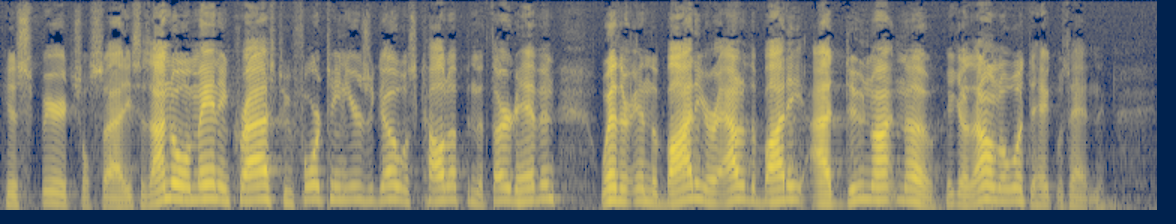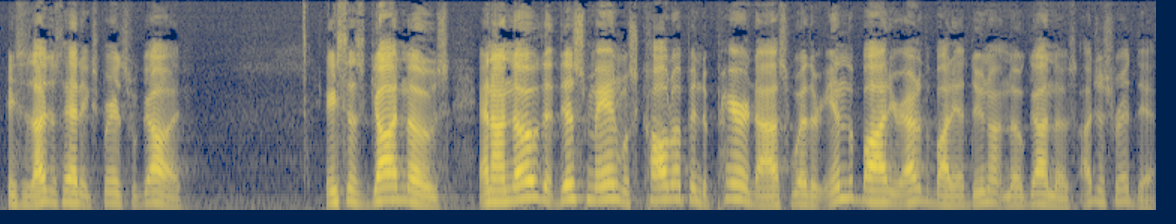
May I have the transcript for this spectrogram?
his spiritual side. He says, I know a man in Christ who 14 years ago was caught up in the third heaven, whether in the body or out of the body, I do not know. He goes, I don't know what the heck was happening. He says, I just had an experience with God. He says, God knows. And I know that this man was caught up into paradise, whether in the body or out of the body, I do not know. God knows. I just read that.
